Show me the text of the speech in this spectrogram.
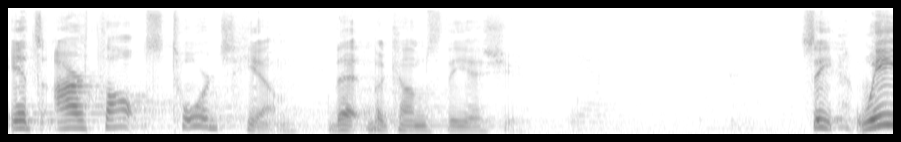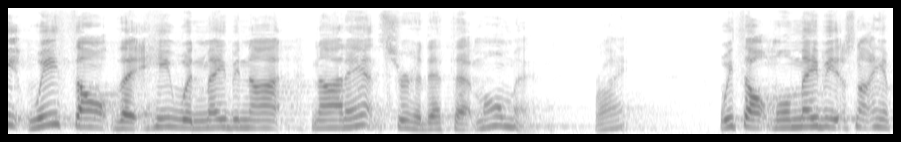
it's our thoughts towards Him that becomes the issue. See, we, we thought that he would maybe not, not answer it at that moment, right? We thought, well, maybe it's not him.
